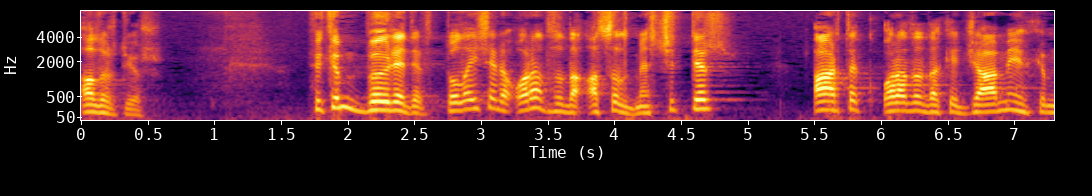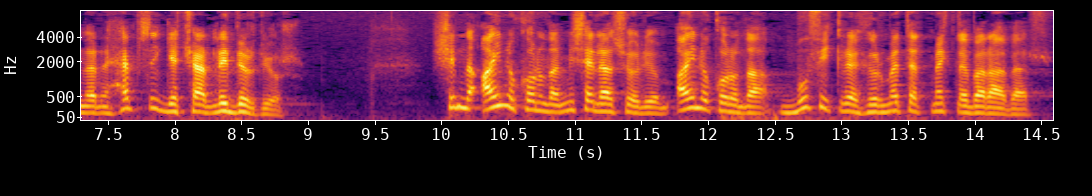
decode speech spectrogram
alır diyor. Hüküm böyledir. Dolayısıyla orası da asıl mescittir. Artık oradaki cami hükümlerinin hepsi geçerlidir diyor. Şimdi aynı konuda mesela söylüyorum. Aynı konuda bu fikre hürmet etmekle beraber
